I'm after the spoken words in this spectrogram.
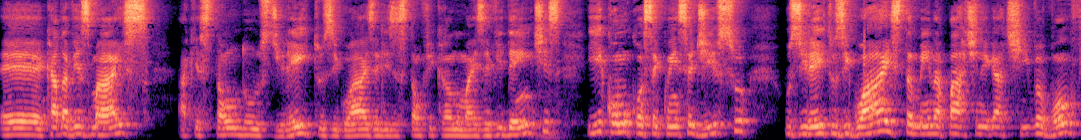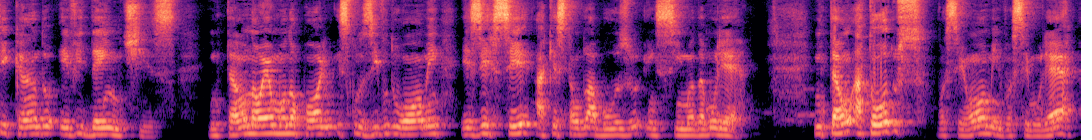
é, cada vez mais a questão dos direitos iguais eles estão ficando mais evidentes e como consequência disso os direitos iguais também na parte negativa vão ficando evidentes. Então não é um monopólio exclusivo do homem exercer a questão do abuso em cima da mulher. Então, a todos, você homem, você mulher,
